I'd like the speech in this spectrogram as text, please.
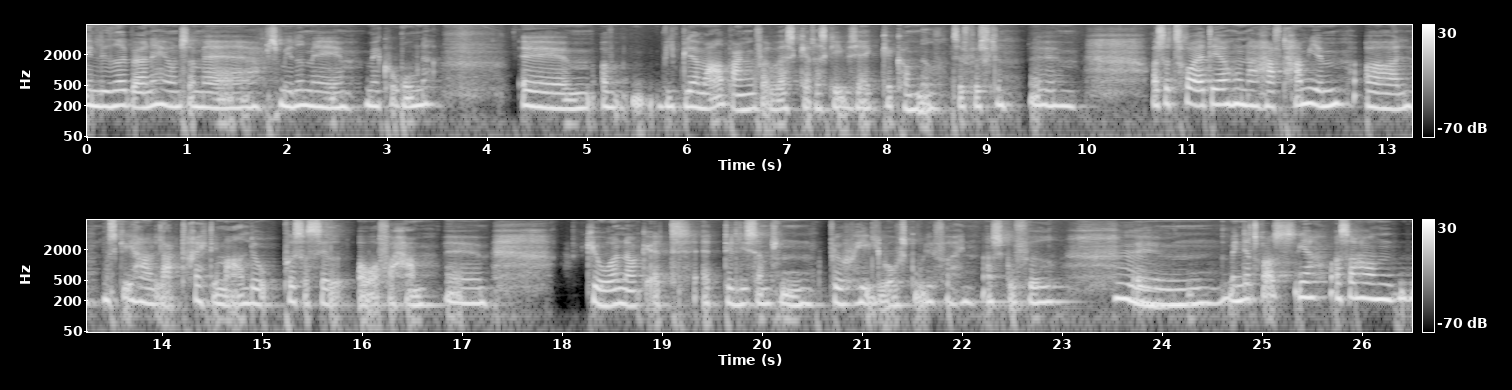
en leder i børnehaven, som er smittet med, med corona. Øh, og vi bliver meget bange for, hvad skal der ske, hvis jeg ikke kan komme med til fødslen. Øh, og så tror jeg, at det, at hun har haft ham hjemme, og måske har hun lagt rigtig meget låg på sig selv over for ham, øh, gjorde nok, at, at det ligesom sådan blev helt uoverskueligt for hende at skulle føde. Mm. Øh, men jeg tror også, ja, og så har hun,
